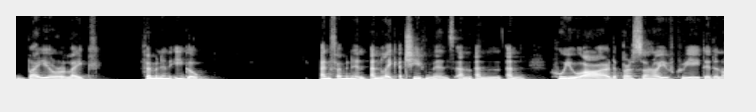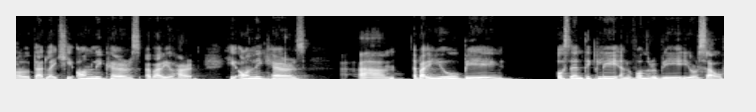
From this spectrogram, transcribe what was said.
by your like feminine ego and feminine and like achievements and and and who you are the persona you've created and all of that. Like he only cares about your heart. He only cares um, about you being authentically and vulnerably yourself.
